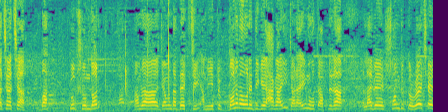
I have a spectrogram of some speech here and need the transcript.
আচ্ছা আচ্ছা। বাহ, খুব সুন্দর। আমরা যেমনটা দেখছি, আমি একটু গণভবনের দিকে আগাই। যারা এই মুহূর্তে আপনারা লাইভে সংযুক্ত রয়েছেন।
